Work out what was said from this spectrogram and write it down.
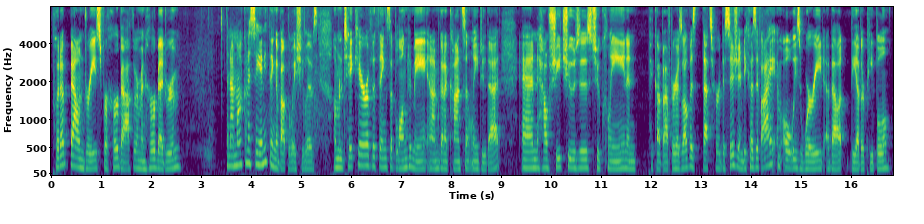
put up boundaries for her bathroom and her bedroom and I'm not going to say anything about the way she lives. I'm going to take care of the things that belong to me, and I'm going to constantly do that. And how she chooses to clean and pick up after herself is that's her decision. Because if I am always worried about the other people,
